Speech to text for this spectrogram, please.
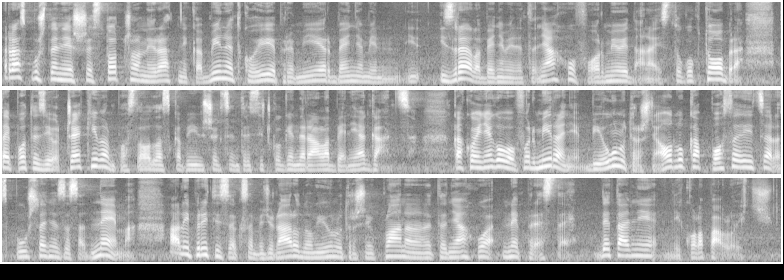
Raspušten je šestočlani ratni kabinet koji je premijer Benjamin, Izraela Benjamin Netanjahu formio 11. oktobra. Taj potez je očekivan posle odlaska bivšeg centrističkog generala Benija Ganca. Kako je njegovo formiranje bio unutrašnja odluka, posledica raspuštanja za sad nema, ali pritisak sa međunarodnog i unutrašnjeg plana na Netanjahua ne prestaje. Detaljnije Nikola Pavlović.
